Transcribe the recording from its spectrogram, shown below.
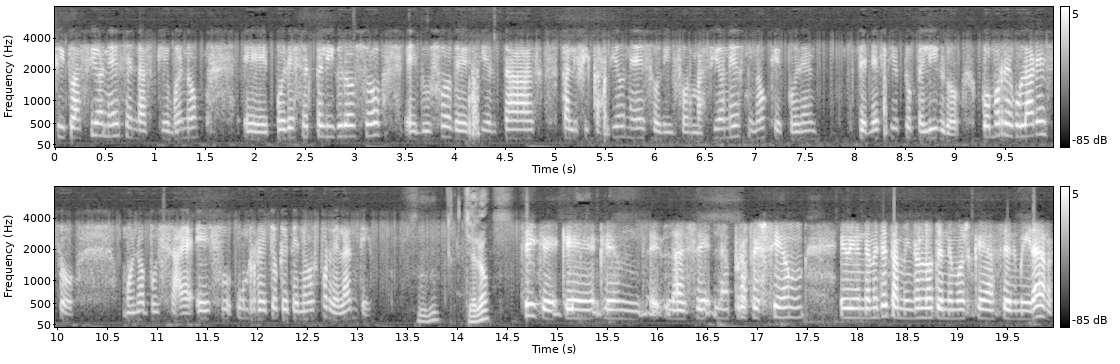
situaciones en las que, bueno, puede ser peligroso el uso de ciertas calificaciones o de informaciones, ¿no?, que pueden tener cierto peligro. ¿Cómo regular eso? Bueno, pues es un reto que tenemos por delante. Sí, que, que, que la, la profesión evidentemente también nos lo tenemos que hacer mirar.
